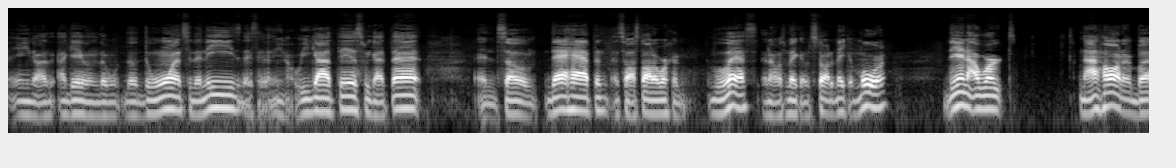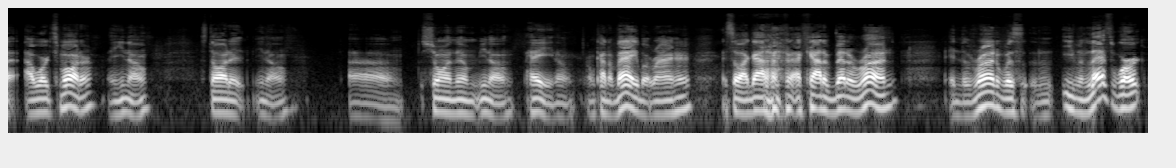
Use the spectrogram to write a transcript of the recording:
and, you know, I, I gave them the, the, the wants and the needs. They said, you know, we got this, we got that. And so that happened. And so I started working less and I was making, started making more. Then I worked not harder, but I worked smarter and, you know, started, you know, uh, showing them, you know, hey, you know, I'm kind of valuable around here. And so I got a, I got a better run and the run was even less work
